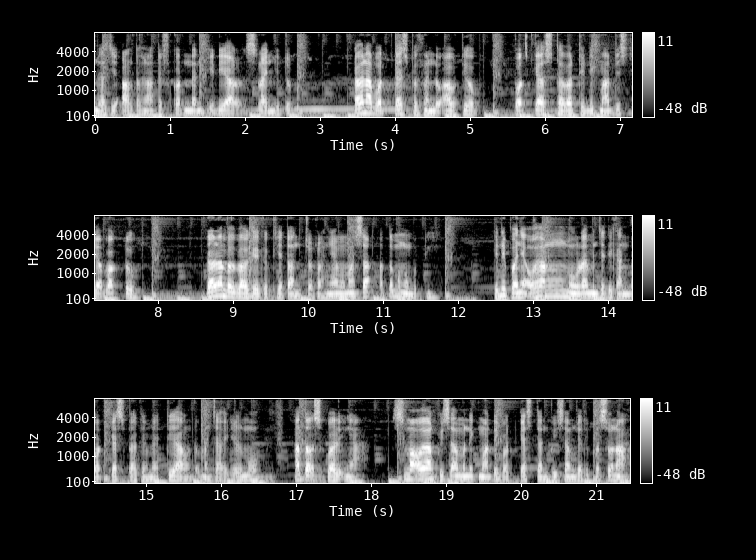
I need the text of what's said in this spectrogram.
menjadi alternatif konten ideal selain YouTube. Karena podcast berbentuk audio, podcast dapat dinikmati setiap waktu dalam berbagai kegiatan, contohnya memasak atau mengemudi. Kini banyak orang mulai menjadikan podcast sebagai media untuk mencari ilmu atau sebaliknya semua orang bisa menikmati podcast dan bisa menjadi pesona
